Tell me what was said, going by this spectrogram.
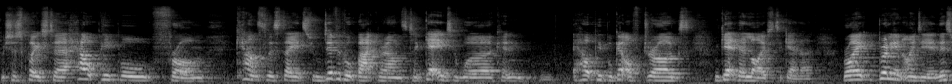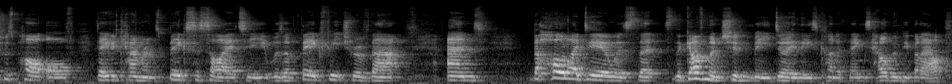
which is supposed to help people from council estates, from difficult backgrounds, to get into work and help people get off drugs and get their lives together. Right? Brilliant idea. This was part of David Cameron's big society. It was a big feature of that. And the whole idea was that the government shouldn't be doing these kind of things, helping people out.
